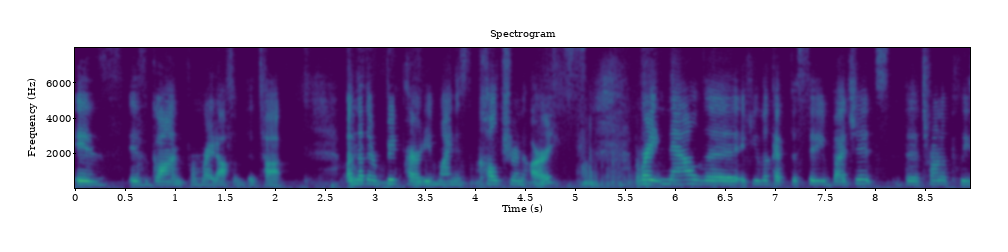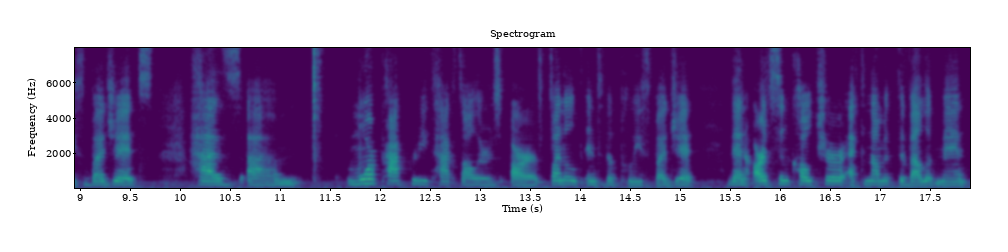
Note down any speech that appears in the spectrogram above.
is is gone from right off of the top. Another big priority of mine is culture and arts. Right now, the if you look at the city budgets, the Toronto Police budget has um, more property tax dollars are funneled into the police budget than arts and culture, economic development,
